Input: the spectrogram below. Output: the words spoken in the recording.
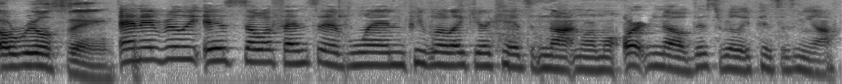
a real thing. And it really is so offensive when people are like, your kid's not normal. Or, no, this really pisses me off.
